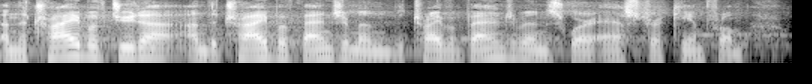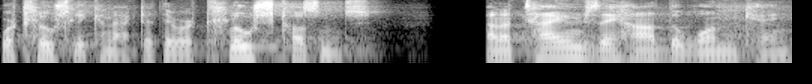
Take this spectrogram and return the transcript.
and the tribe of Judah and the tribe of Benjamin, the tribe of Benjamin is where Esther came from, were closely connected. They were close cousins. And at times they had the one king.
